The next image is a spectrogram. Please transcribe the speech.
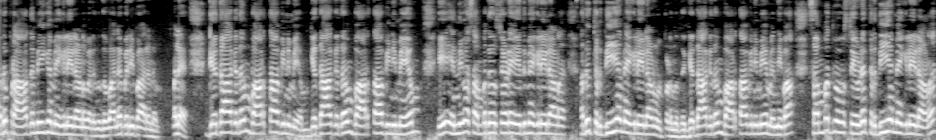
അത് പ്രാഥമിക മേഖലയിലാണ് വരുന്നത്. വനപരിപാലനം അല്ലെ? ഗതാഗതം വാർത്താവിനിമയം ഗതാഗതം വാർത്താവിനിമയം എന്നിവ സമ്പദ് വ്യവസ്ഥയുടെ ഏത് മേഖലയിലാണ്? അത് തൃതീയ മേഖലയിലാണ് ഉൾപ്പെടുന്നത്. ഗതാഗതം വാർത്താവിനിമയം എന്നിവ സമ്പദ് വ്യവസ്ഥയുടെ തൃതീയ മേഖലയിലാണ്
